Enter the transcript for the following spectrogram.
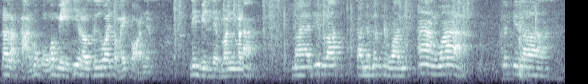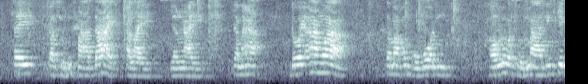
แล้วหลักฐานพวกผมก็มีที่เราซื้อไว้สมัยก่อนเนี่ยนี่บินเนี่ยมันมันนายอธิรัตน์กัญญมัตสุวรรณอ้างว่านักกีฬาใช้กระสุนมาได้อะไรยังไงใช่ไหมฮะโดยอ้างว่าสมาคมปู่บนเอาลูกกระสุนมาจริง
